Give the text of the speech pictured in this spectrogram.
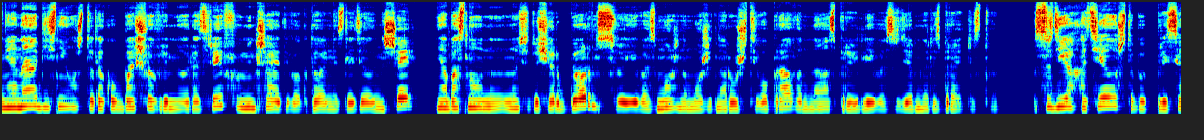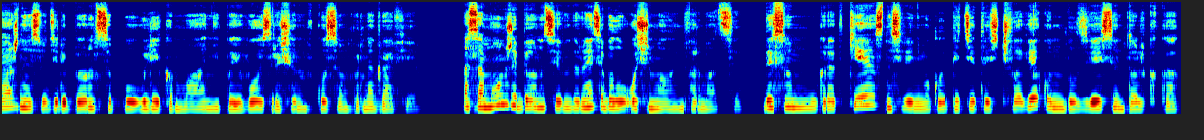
и она объяснила, что такой большой временной разрыв уменьшает его актуальность для дела Мишель, необоснованно наносит ущерб Бернсу и, возможно, может нарушить его право на справедливое судебное разбирательство. Судья хотела, чтобы присяжные судили Бернса по уликам, а не по его извращенным вкусам порнографии. О самом же Бернсе в интернете было очень мало информации. Да и в своем городке с населением около пяти тысяч человек он был известен только как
